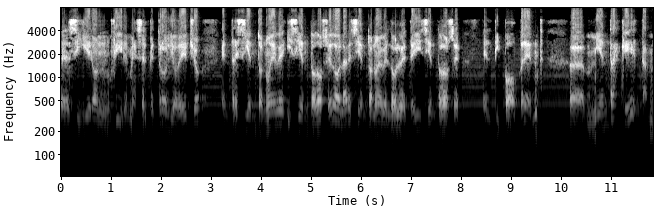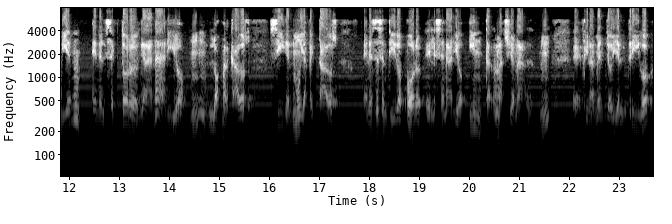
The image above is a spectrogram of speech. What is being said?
eh, siguieron firmes. El petróleo, de hecho, entre 109 y 112 dólares, 109 el WTI, 112 el tipo Brent, eh, mientras que también en el sector granario los mercados siguen muy afectados en ese sentido por el escenario internacional. Eh, finalmente hoy el trigo,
